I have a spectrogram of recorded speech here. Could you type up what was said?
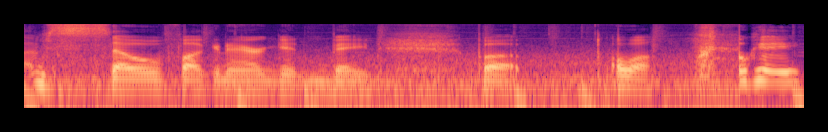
I'm so fucking arrogant and vain. But, oh well. okay,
